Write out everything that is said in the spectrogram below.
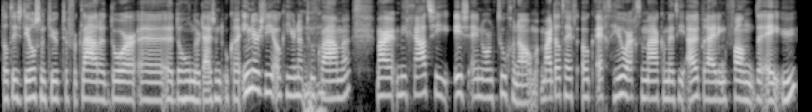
dat is deels natuurlijk te verklaren door uh, de 100.000 Oekraïners die ook hier naartoe mm -hmm. kwamen. Maar migratie is enorm toegenomen. Maar dat heeft ook echt heel erg te maken met die uitbreiding van de EU.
